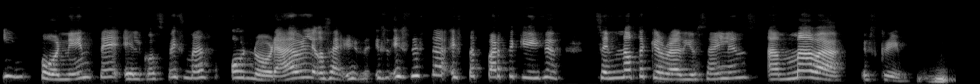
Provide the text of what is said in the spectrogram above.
imponente, el Ghostface más honorable. O sea, es, es- es esta, esta parte que dices, se nota que Radio Silence amaba Scream Ujú.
